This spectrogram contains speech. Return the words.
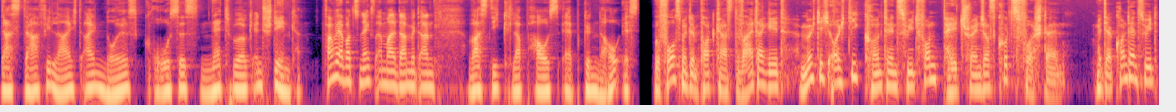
dass da vielleicht ein neues großes Network entstehen kann. Fangen wir aber zunächst einmal damit an, was die Clubhouse-App genau ist. Bevor es mit dem Podcast weitergeht, möchte ich euch die Content Suite von PageRangers kurz vorstellen. Mit der Content Suite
